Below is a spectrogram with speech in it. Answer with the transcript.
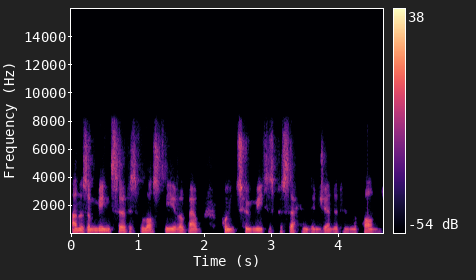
and there's a mean surface velocity of about 0.2 meters per second engendered in the pond.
